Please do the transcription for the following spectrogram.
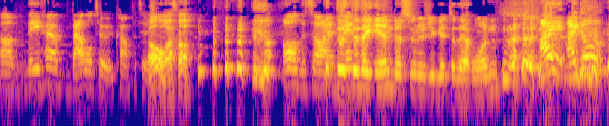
um, they have Battletoad competitions. Oh wow! all the time. do, do they end as soon as you get to that one? I I don't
